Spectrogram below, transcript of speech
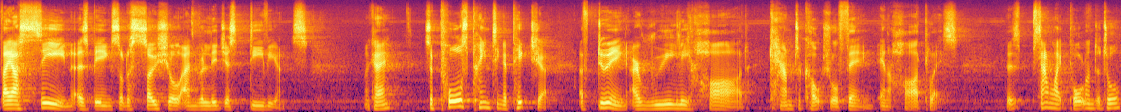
They are seen as being sort of social and religious deviants. Okay? So Paul's painting a picture of doing a really hard countercultural thing in a hard place. Does it sound like Portland at all?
